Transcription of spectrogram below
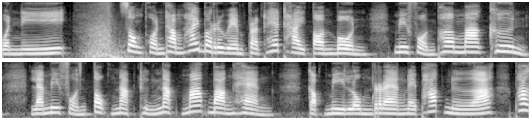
วันนี้ ส่งผลทำให้บริเวณประเทศไทยตอนบน มีฝนเพิ่มมากขึ้น และมีฝนตกหนักถึงหนักมากบางแห่ง กับมีลมแรงในภาคเหนือ ภาค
